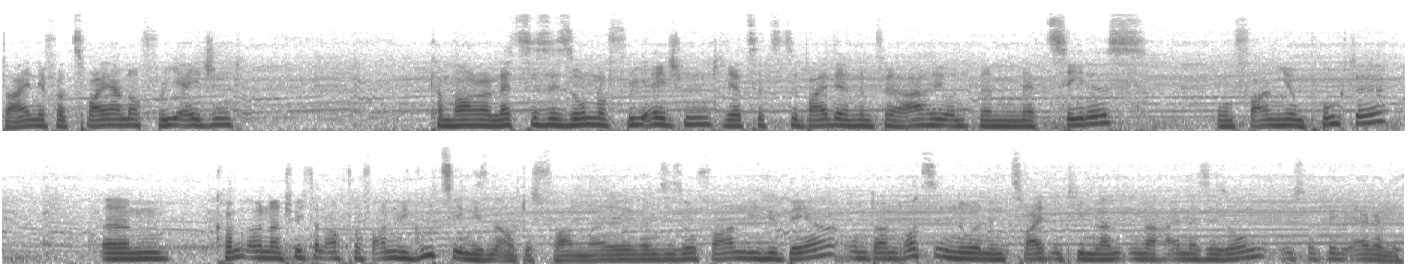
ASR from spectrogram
deine vor zwei Jahren noch Free Agent. Kamara letzte Saison noch Free Agent. Jetzt sitzen sie beide in einem Ferrari und einem Mercedes und fahren hier um Punkte. Ähm, kommt aber natürlich dann auch darauf an, wie gut sie in diesen Autos fahren. Weil wenn sie so fahren wie Hubert und dann trotzdem nur in dem zweiten Team landen nach einer Saison, ist natürlich ärgerlich.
